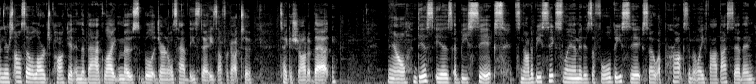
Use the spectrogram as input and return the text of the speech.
And there's also a large pocket in the back like most bullet journals have these days. I forgot to take a shot of that. Now, this is a B6. It's not a B6 Slim. It is a full B6, so approximately 5 by 7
